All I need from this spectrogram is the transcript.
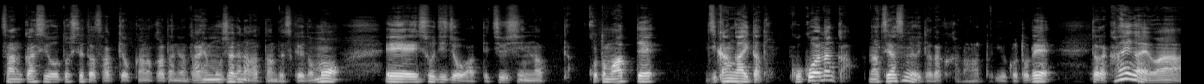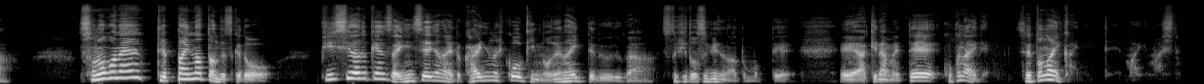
参加しようとしてた作曲家の方には大変申し訳なかったんですけれども、えー、諸事情あって中止になったこともあって、時間が空いたと。ここはなんか夏休みをいただくかなということで、ただ海外は、その後ね、撤廃になったんですけど、PCR 検査陰性じゃないと帰りの飛行機に乗れないってルールがちょっとひどすぎるなと思って、えー、諦めて国内で瀬戸内海に行ってまいりました。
